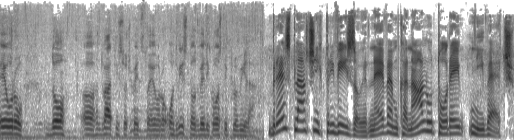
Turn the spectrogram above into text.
evrov do 2500 evrov, odvisno od velikosti plovila. Brezplačnih privezov v Irnevem kanalu torej ni več.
